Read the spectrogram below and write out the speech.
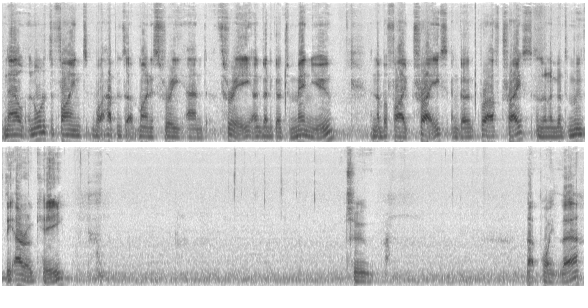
now in order to find what happens at minus 3 and 3, I'm going to go to menu, and number 5 trace, and go graph trace, and then I'm going to move the arrow key to that point there,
